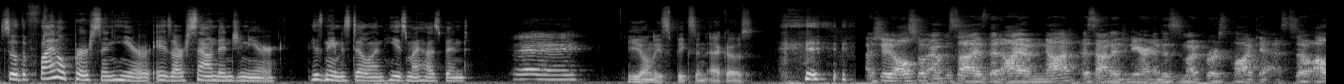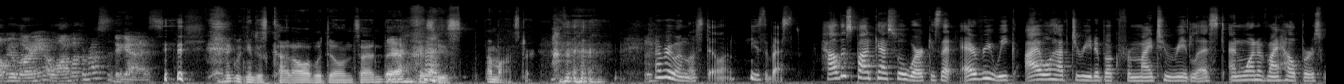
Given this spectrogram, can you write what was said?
So the final person here is our sound engineer. His name is Dylan. He is my husband. Hey. He only speaks in echoes. I should also emphasize that I am not a sound engineer and this is my first podcast. So I'll be learning along with the rest of the guys. I think we can just cut all of what Dylan said there Yeah. because he's a monster. Everyone loves Dylan. He's the best. How this podcast will work is that every week I will have to read a book from my to read list, and one of my helpers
